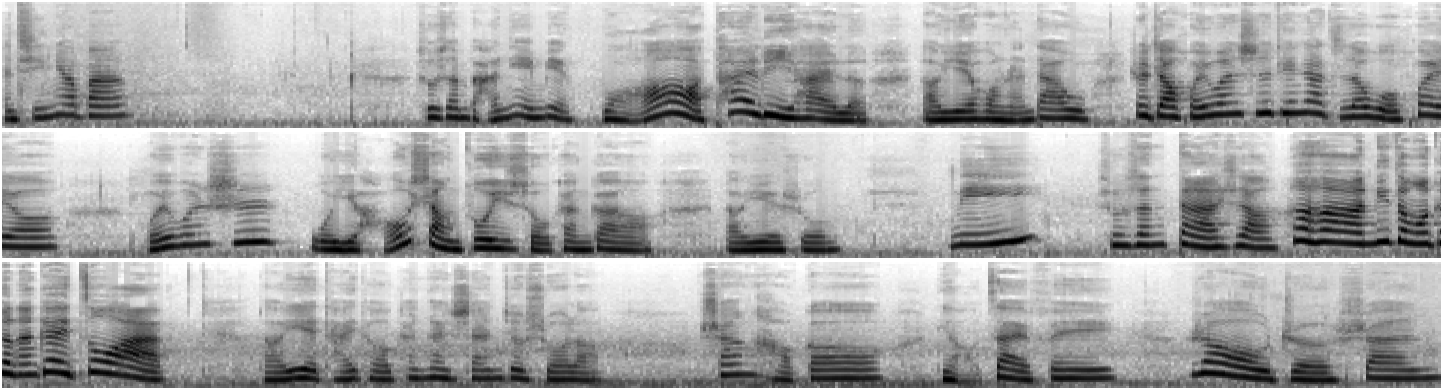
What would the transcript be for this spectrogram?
很奇妙吧？”书生把它念一遍。哇，太厉害了！老爷爷恍然大悟：“这叫回文诗，天下只有我会哦。回文诗，我也好想做一首看看啊。”老爷爷说：“你？”书生大笑：“哈哈，你怎么可能可以做啊？”老叶抬头看看山，就说了：“山好高，鸟在飞，绕着山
